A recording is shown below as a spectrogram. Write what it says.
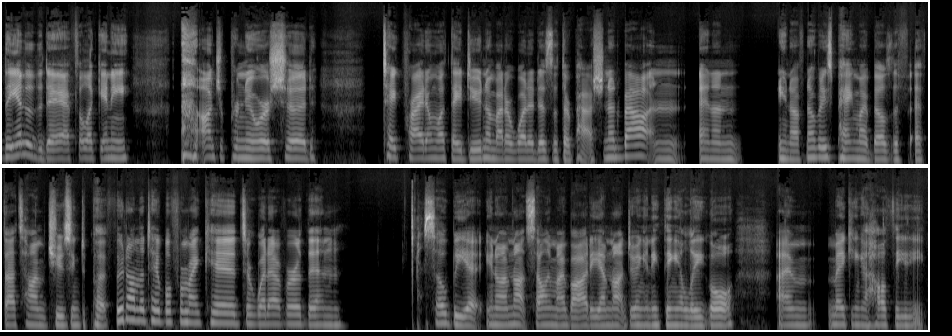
the end of the day, I feel like any entrepreneur should take pride in what they do, no matter what it is that they're passionate about. And and you know, if nobody's paying my bills, if if that's how I'm choosing to put food on the table for my kids or whatever, then so be it. You know, I'm not selling my body. I'm not doing anything illegal. I'm making a healthy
